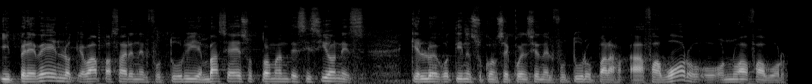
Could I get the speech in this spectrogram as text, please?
y prevén lo que va a pasar en el futuro y en base a eso toman decisiones que luego tiene su consecuencia en el futuro para a favor o, no a favor.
